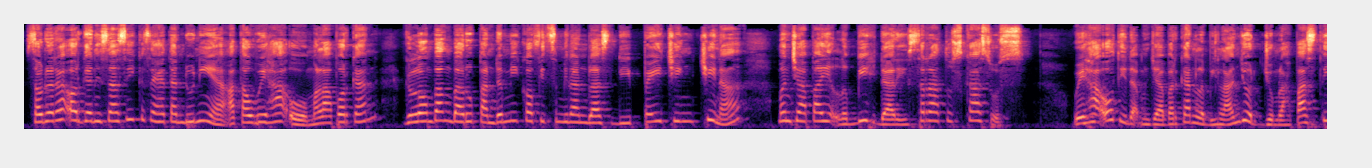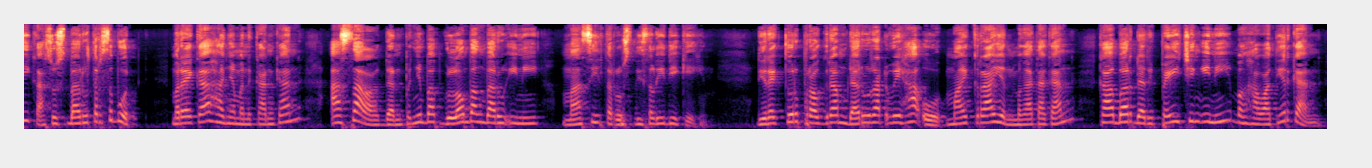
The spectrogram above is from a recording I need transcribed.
Saudara Organisasi Kesehatan Dunia atau WHO melaporkan gelombang baru pandemi COVID-19 di Beijing, China mencapai lebih dari 100 kasus. WHO tidak menjabarkan lebih lanjut jumlah pasti kasus baru tersebut. Mereka hanya menekankan asal dan penyebab gelombang baru ini masih terus diselidiki. Direktur Program Darurat WHO, Mike Ryan, mengatakan kabar dari Beijing ini mengkhawatirkan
